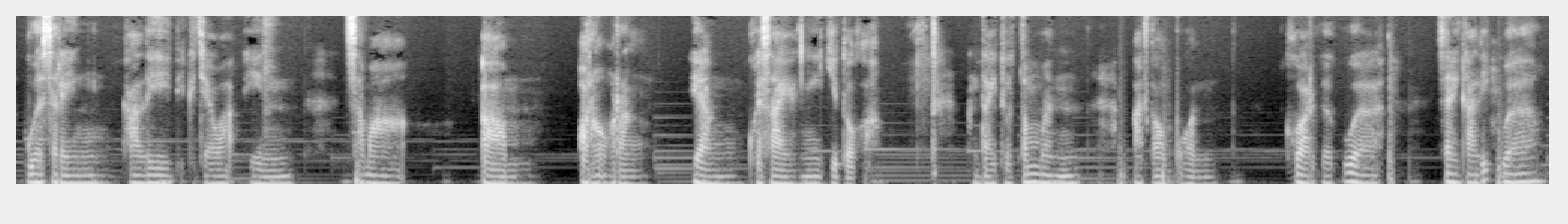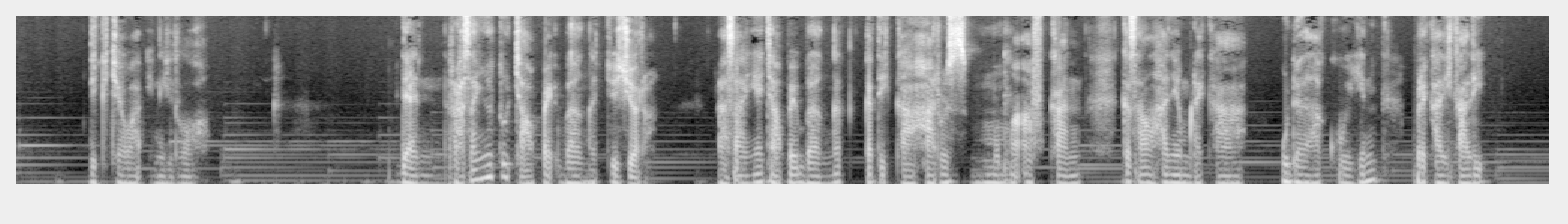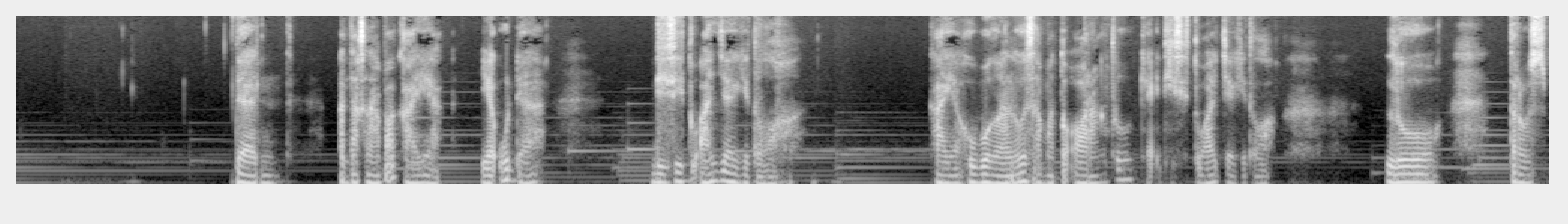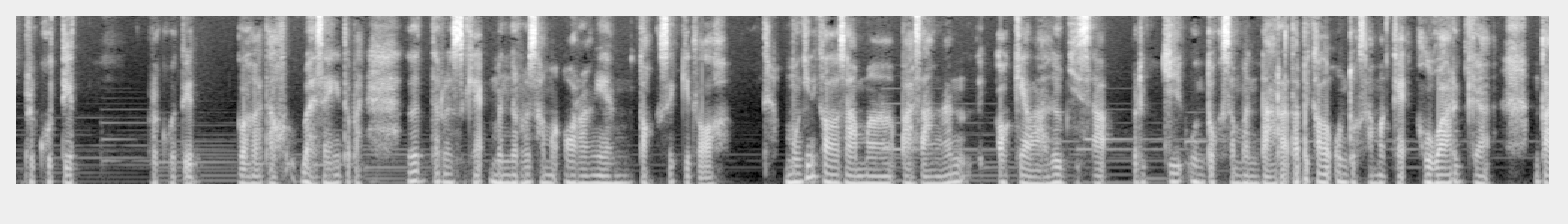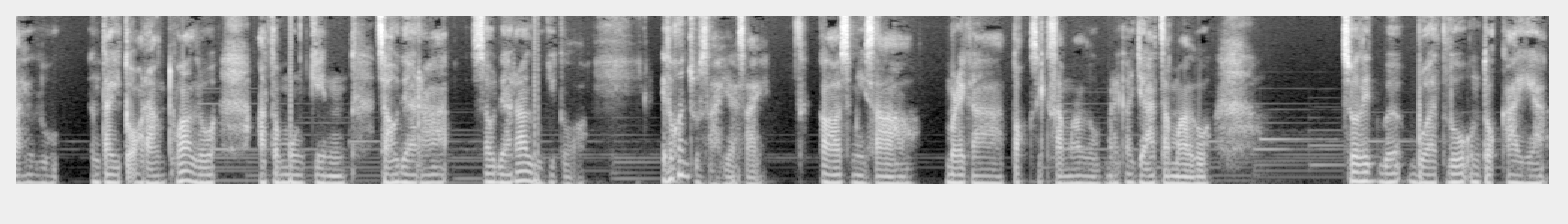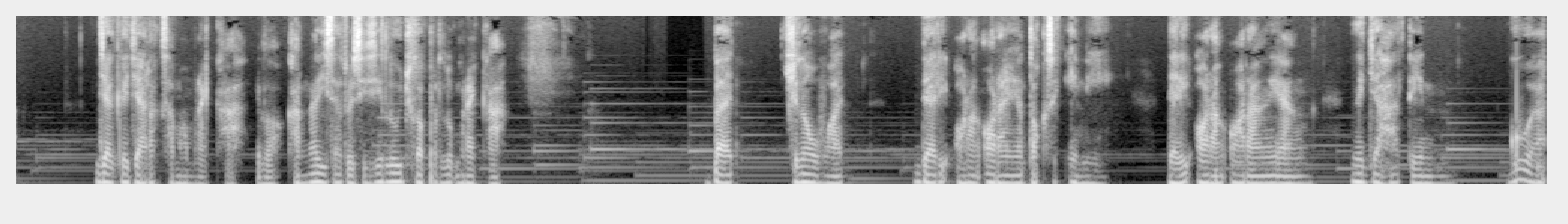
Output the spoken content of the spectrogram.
Gue sering kali dikecewain sama um, orang-orang yang gue sayangi gitu loh. Entah itu temen ataupun keluarga gue, sering kali gue dikecewain gitu loh. Dan rasanya tuh capek banget jujur. Rasanya capek banget ketika harus memaafkan kesalahan yang mereka udah lakuin berkali-kali. Dan entah kenapa kayak ya udah di situ aja gitu loh. Kayak hubungan lu sama tuh orang tuh kayak di situ aja gitu loh. Lu terus berkutit berkutit gua nggak tahu bahasanya itu apa lu terus kayak menerus sama orang yang toxic gitu loh. Mungkin kalau sama pasangan oke okay lah lu bisa pergi untuk sementara. Tapi kalau untuk sama kayak keluarga entah lu entah itu orang tua lo atau mungkin saudara saudara lu gitu loh. Itu kan susah ya say. Kalau semisal mereka toxic sama lu mereka jahat sama lu sulit buat lu untuk kayak jaga jarak sama mereka gitu. Karena di satu sisi lu juga perlu mereka. But you know what? Dari orang-orang yang toxic ini dari orang-orang yang ngejahatin gue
